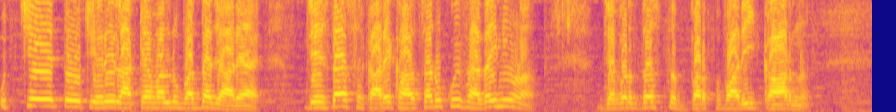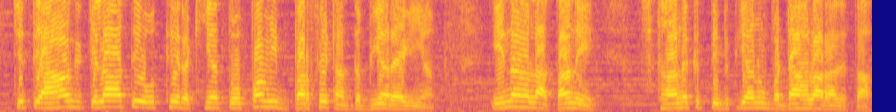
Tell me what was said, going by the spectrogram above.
ਉੱਚੇ ਤੋਂ ਚਿਹਰੇ ਇਲਾਕਿਆਂ ਵੱਲ ਨੂੰ ਵੱਧਦਾ ਜਾ ਰਿਹਾ ਹੈ। ਜਿਸ ਦਾ ਸਰਕਾਰੇ ਖਾਲਸਾ ਨੂੰ ਕੋਈ ਫਾਇਦਾ ਹੀ ਨਹੀਂ ਹੋਣਾ। ਜ਼ਬਰਦਸਤ ਬਰਫ਼ਬਾਰੀ ਕਾਰਨ ਚਿਤਿਆਂਗ ਕਿਲਾ ਤੇ ਉੱਥੇ ਰੱਖੀਆਂ ਤੋਪਾਂ ਵੀ ਬਰਫ਼ ਹੇਠਾਂ ਦੱਬੀਆਂ ਰਹਿ ਗਈਆਂ। ਇਹਨਾਂ ਹਾਲਾਤਾਂ ਨੇ ਸਥਾਨਕ ਤਿੱਬਤੀਆਂ ਨੂੰ ਵੱਡਾ ਹਲਾਰਾ ਦਿੱਤਾ।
